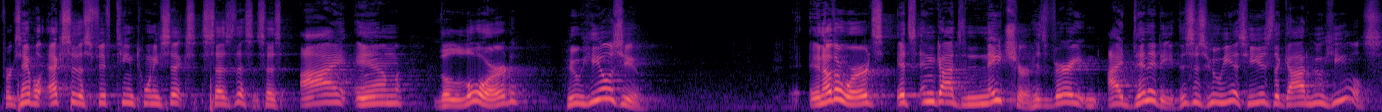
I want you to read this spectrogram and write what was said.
For example, Exodus 15 26 says this it says, I am the Lord who heals you. In other words, it's in God's nature, his very identity. This is who he is. He is the God who heals.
